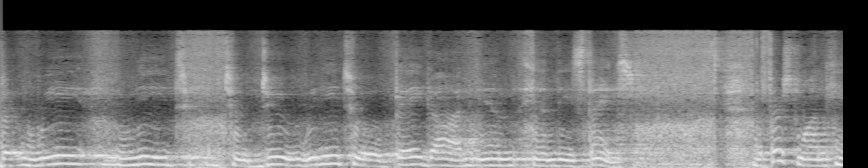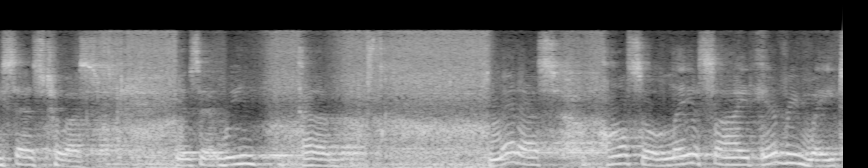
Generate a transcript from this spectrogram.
that we need to do. We need to obey God in, in these things. The first one he says to us is that we uh, let us also lay aside every weight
